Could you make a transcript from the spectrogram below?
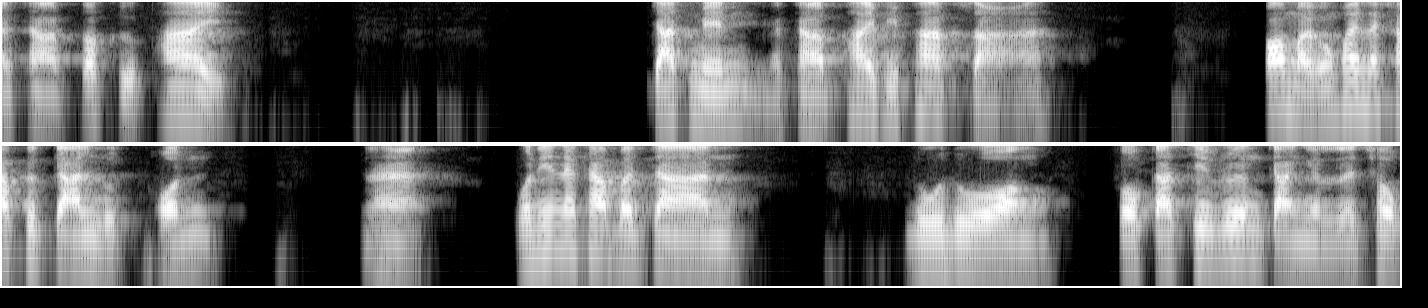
นะครับ ก็คือไพ่ judgment นะครับไพ่พิพากษาความหมายของไพ่นะครับ คือการหลุดพ้นนะฮะวันนี้นะครับอาจารย์ดูดวงโฟกัสที่เรื่องการเงินและโชค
